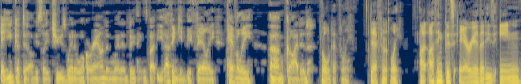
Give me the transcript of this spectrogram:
yeah, you get to obviously choose where to walk around and where to do things, but I think you'd be fairly heavily, um, guided. oh definitely. Definitely. I, I think this area that he's in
